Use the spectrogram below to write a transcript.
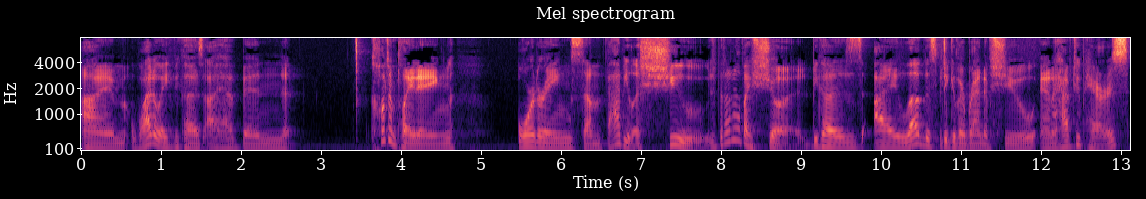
I'm wide awake because I have been contemplating ordering some fabulous shoes, but I don't know if I should because I love this particular brand of shoe and I have two pairs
